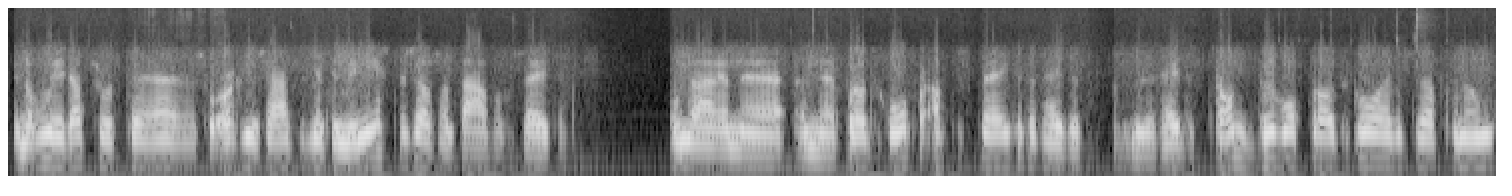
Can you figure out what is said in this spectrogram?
en nog meer dat soort, soort organisaties met de minister zelfs aan tafel gezeten. Om daar een, een protocol voor af te spreken. Dat heet het, dat heet het kampbubbelprotocol, hebben ze dat genoemd.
